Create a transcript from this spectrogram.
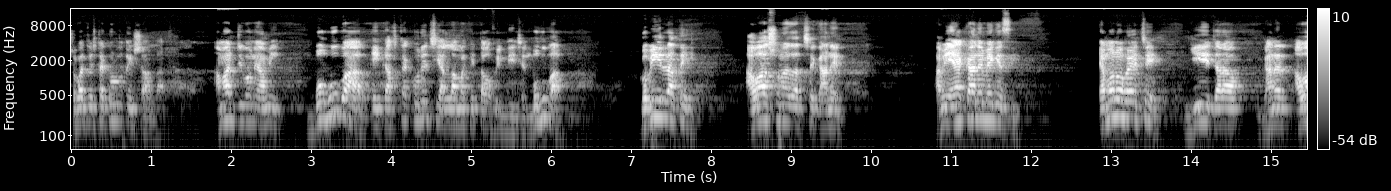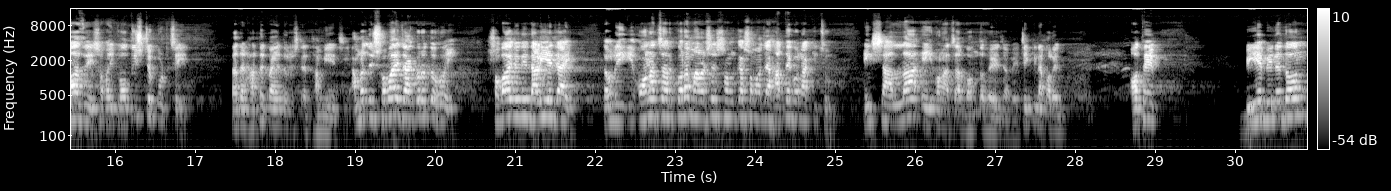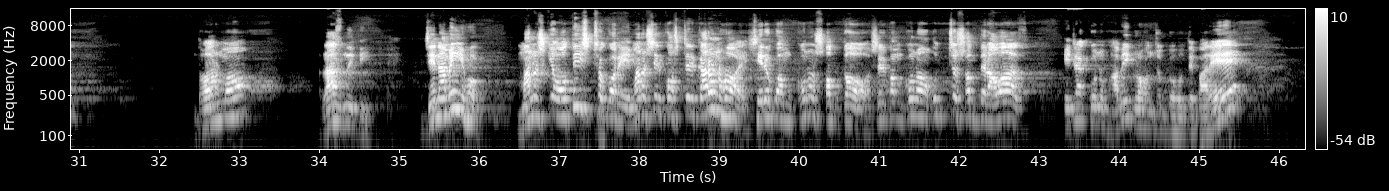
সবার চেষ্টা করব তো ইনশাআল্লাহ। আমার জীবনে আমি বহুবার এই কাজটা করেছি, আল্লাহ আমাকে তৌফিক দিয়েছেন, বহুবার। গভীর রাতে আওয়াজ শোনা যাচ্ছে গানের। আমি একা নেমে গেছি। এমনও হয়েছে, গিয়ে যারা গানের আওয়াজে সবাইকে অতিষ্ঠ করছে, তাদের হাতে পায়ে ধরে সেটা থামিয়েছি। আমরা যদি সবাই জাগ্রত হই, সবাই যদি দাঁড়িয়ে যাই তাহলে এই অনাচার করা মানুষের সংখ্যা সমাজে হাতে গোনা কিছু। ইনশাআল্লাহ এই অনাচার বন্ধ হয়ে যাবে, ঠিক কিনা বলেন? অতএব বিয়ে বিনোদন, ধর্ম, রাজনীতি, যে নামেই হোক, মানুষকে অতিষ্ঠ করে, মানুষের কষ্টের কারণ হয়, সেরকম কোন শব্দ, সেরকম কোন উচ্চ শব্দের আওয়াজ, এটা কোনোভাবেই গ্রহণযোগ্য হতে পারে।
